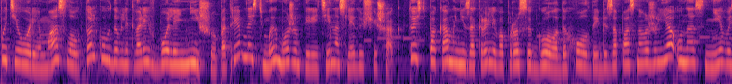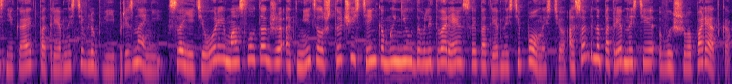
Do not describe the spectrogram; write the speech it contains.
По теории Маслоу, только удовлетворив более низшую потребность, мы можем перейти на следующий шаг. То есть пока мы не закрыли вопросы голода, холода и безопасного жилья, у нас не возникает потребности в любви и признании. В своей теории Маслоу также отметил, что частенько мы не удовлетворяем свои потребности полностью, особенно потребности высшего порядка,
